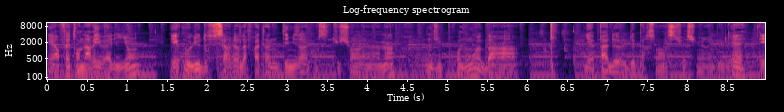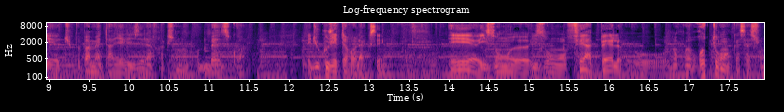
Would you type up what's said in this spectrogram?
Et en fait, on arrive à Lyon, et au lieu de se servir de la fraternité mise dans la Constitution, nanana, on dit pour nous, ben, il n'y a pas de, de, personnes en situation irrégulière. Ouais. Et tu peux pas matérialiser l'infraction, donc on te baise, quoi. Et du coup, j'étais relaxé. Et euh, ils ont euh, ils ont fait appel au donc retour en cassation.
